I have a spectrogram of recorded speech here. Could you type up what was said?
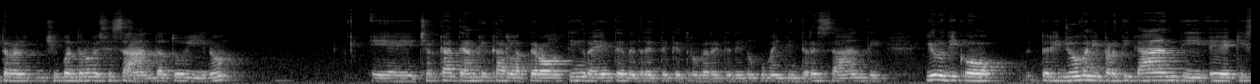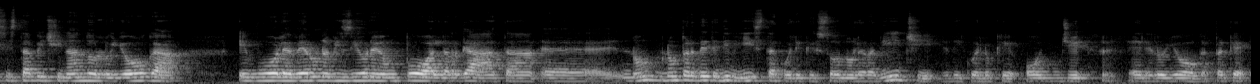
tra il 59 e il 60 a Torino. E cercate anche Carla Perotti in rete, vedrete che troverete dei documenti interessanti io lo dico per i giovani praticanti e chi si sta avvicinando allo yoga e vuole avere una visione un po' allargata, eh, non, non, perdete di vista quelle che sono le radici di quello che oggi è lo yoga, perché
